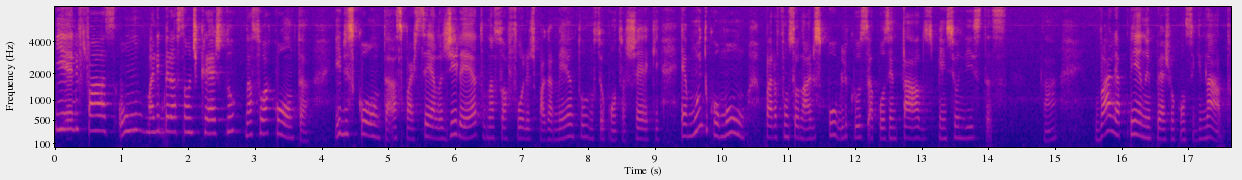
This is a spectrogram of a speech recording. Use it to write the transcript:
e ele faz uma liberação de crédito na sua conta e desconta as parcelas direto na sua folha de pagamento, no seu contra-cheque. É muito comum para funcionários públicos, aposentados, pensionistas. Tá? Vale a pena o empréstimo consignado?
